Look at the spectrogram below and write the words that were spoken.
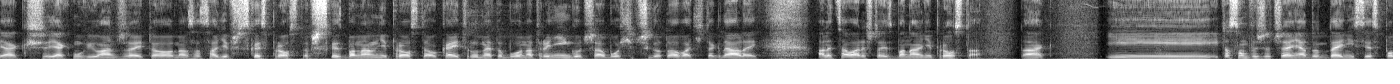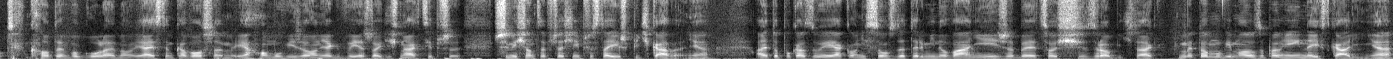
Jak, jak mówił Andrzej, to na zasadzie wszystko jest proste, wszystko jest banalnie proste, ok, trudne to było na treningu, trzeba było się przygotować i tak dalej, ale cała reszta jest banalnie prosta, tak? I, I to są wyrzeczenia. Don Denis jest pod tym kątem w ogóle. No, ja jestem kawoszem. Ja, on mówi, że on jak wyjeżdża gdzieś na akcję trzy miesiące wcześniej przestaje już pić kawę, nie? Ale to pokazuje, jak oni są zdeterminowani, żeby coś zrobić, tak? My to mówimy o zupełnie innej skali, nie?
